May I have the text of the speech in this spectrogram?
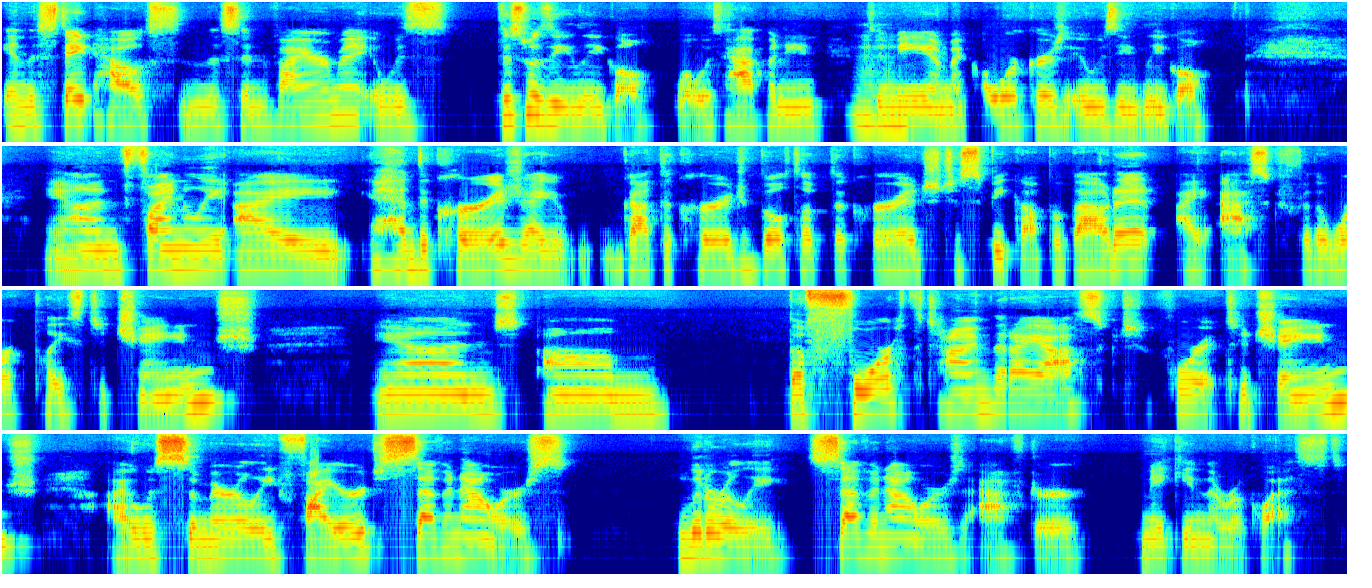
in the state house in this environment, it was this was illegal. What was happening to Mm. me and my coworkers, it was illegal. And finally, I had the courage. I got the courage, built up the courage to speak up about it. I asked for the workplace to change. And um, the fourth time that I asked for it to change, I was summarily fired seven hours, literally seven hours after making the request.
